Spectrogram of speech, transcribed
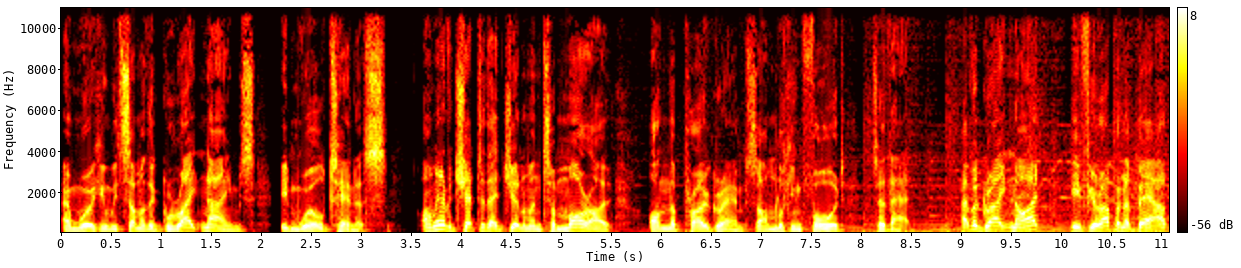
and working with some of the great names in world tennis. I'm going to have a chat to that gentleman tomorrow on the program, so I'm looking forward to that. Have a great night. If you're up and about,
